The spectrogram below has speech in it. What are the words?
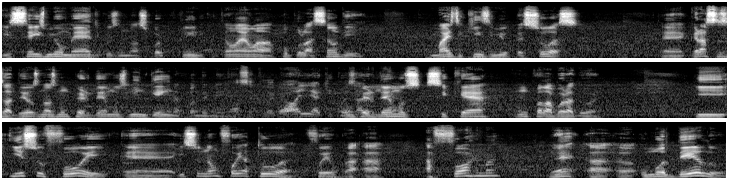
e 6 mil médicos no nosso corpo clínico. Então é uma população de mais de 15 mil pessoas. É, graças a Deus nós não perdemos ninguém na pandemia. Nossa, que legal. Olha que Não coisa perdemos sequer um colaborador. E isso foi, é, isso não foi à toa. Foi a, a, a forma, né, a- o modelo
